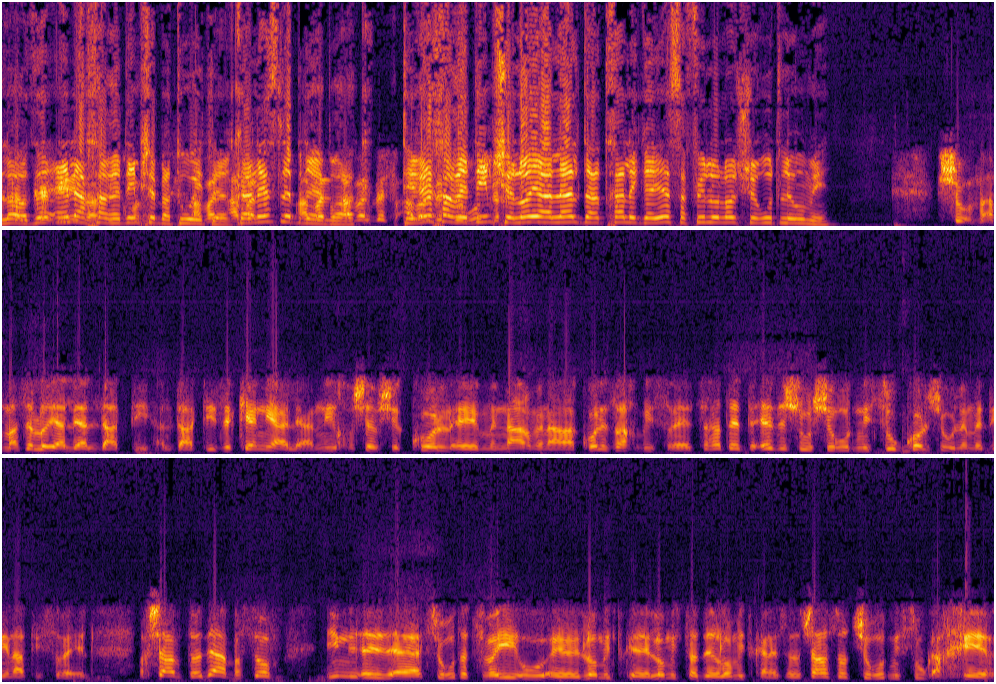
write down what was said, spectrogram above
לא, זה, אלה החרדים שבטוויטר, כנס לבני ברק, תראה חרדים שלא יעלה על דעתך לגייס אפילו לא שירות לאומי. שוב, מה זה לא יעלה על דעתי? על דעתי זה כן יעלה. אני חושב שכל אה, נער ונערה, כל אזרח בישראל, צריך לתת איזשהו שירות מסוג כלשהו למדינת ישראל. עכשיו, אתה יודע, בסוף, אם אה, השירות הצבאי הוא אה, לא, מת, אה, לא מסתדר, לא מתכנס, אז אפשר לעשות שירות מסוג אחר,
